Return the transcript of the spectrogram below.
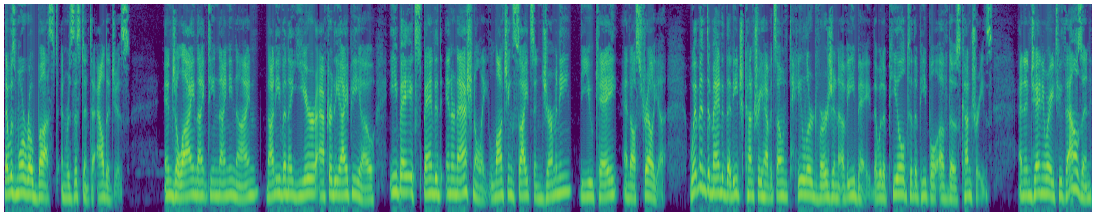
that was more robust and resistant to outages. In July 1999, not even a year after the IPO, eBay expanded internationally, launching sites in Germany, the UK, and Australia. Whitman demanded that each country have its own tailored version of eBay that would appeal to the people of those countries. And in January 2000,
